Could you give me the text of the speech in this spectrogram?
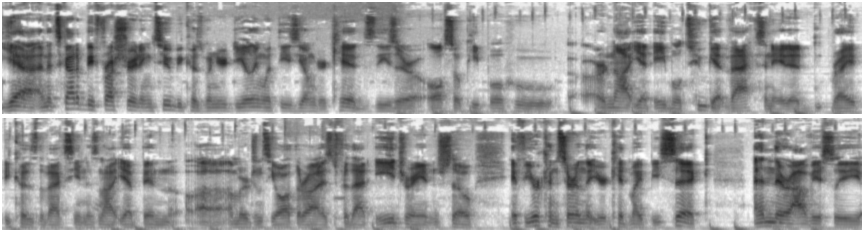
Yeah, and it's got to be frustrating too because when you're dealing with these younger kids, these are also people who are not yet able to get vaccinated, right? Because the vaccine has not yet been uh, emergency authorized for that age range. So if you're concerned that your kid might be sick, and they're obviously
